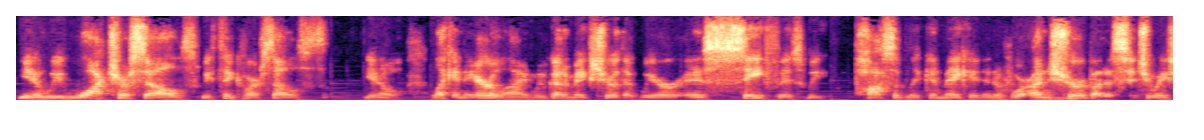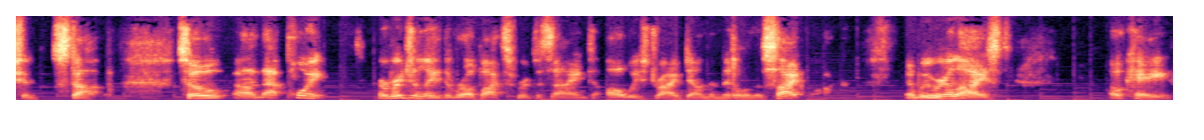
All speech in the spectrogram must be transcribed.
you know, we watch ourselves. We think of ourselves, you know, like an airline. We've got to make sure that we are as safe as we possibly can make it. And if we're mm-hmm. unsure about a situation, stop. So, on that point, originally the robots were designed to always drive down the middle of the sidewalk, and we realized, okay,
